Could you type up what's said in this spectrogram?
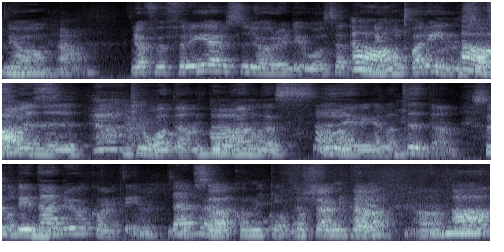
Ja. Ja. ja, för för er så gör det det oavsett Ja. var ni hoppar in så Ja. har ni tråden gåendes Ja. i er hela tiden. Så, Och det är där du har kommit in där också. har jag kommit in och också försökt Ja.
